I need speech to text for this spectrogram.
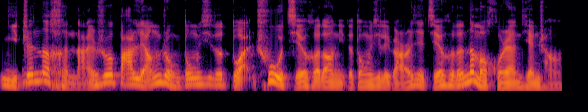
你真的很难说把两种东西的短处结合到你的东西里边，而且结合的那么浑然天成。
